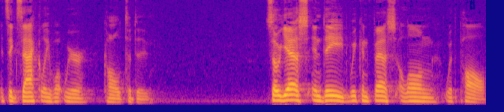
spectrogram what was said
It's exactly what we're called to do. So, yes, indeed, we confess along with Paul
